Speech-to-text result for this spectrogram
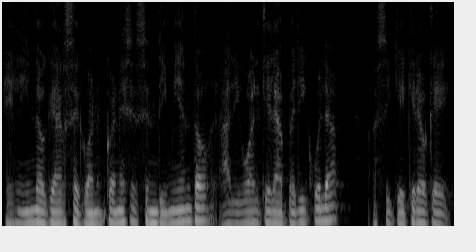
es lindo quedarse con, ese sentimiento, al igual que la película. Así que creo que,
